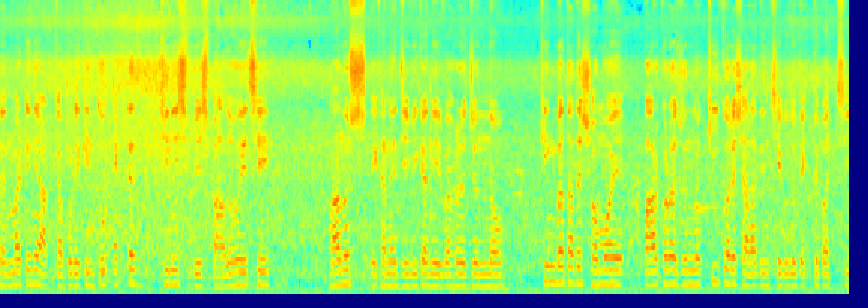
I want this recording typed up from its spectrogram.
সেন্ট মার্টিনে আটকা পড়ে, কিন্তু একটা জিনিস বেশ ভালো হয়েছে। মানুষ এখানে জীবিকা নির্বাহের জন্য কিংবা তাদের সময় পার করার জন্য কি করে সারাদিন সেগুলো দেখতে পাচ্ছি।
